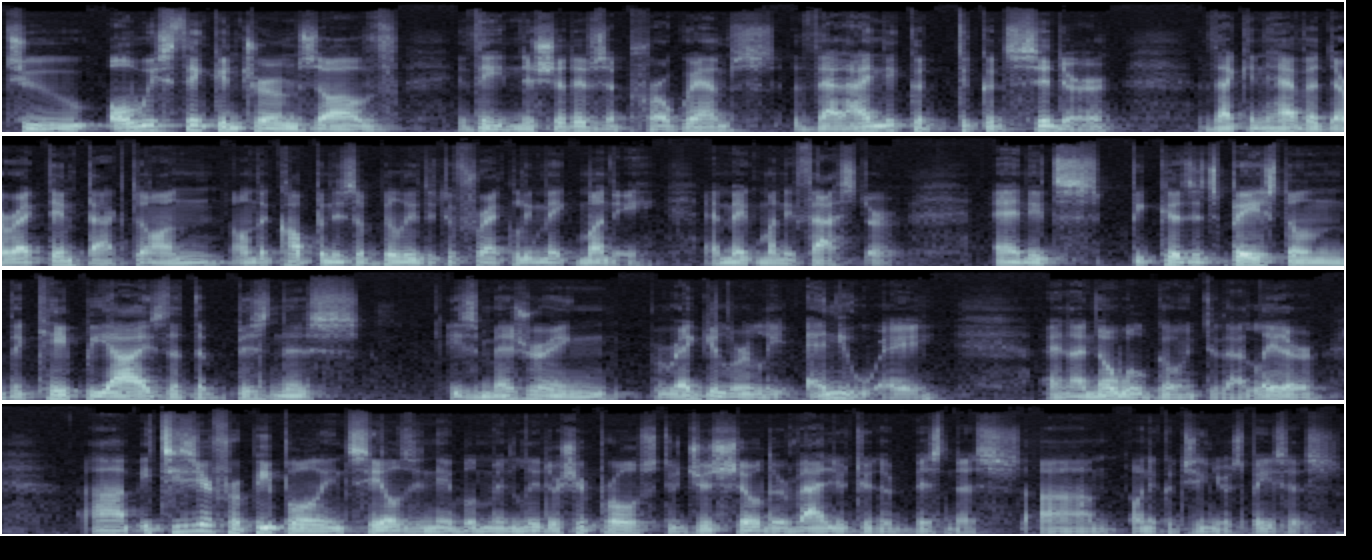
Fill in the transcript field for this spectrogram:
to always think in terms of the initiatives and programs that I need to consider that can have a direct impact on, on the company's ability to frankly make money and make money faster. And it's because it's based on the KPIs that the business is measuring regularly anyway. And I know we'll go into that later. Um, it's easier for people in sales enablement leadership roles to just show their value to their business um, on a continuous basis.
